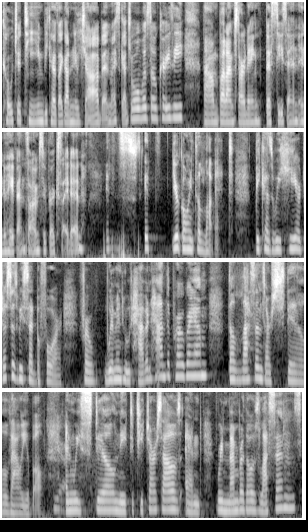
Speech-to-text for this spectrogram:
coach a team because I got a new job and my schedule was so crazy. Um, but I'm starting this season in New Haven, so I'm super excited. it's it's you're going to love it because we hear just as we said before for women who haven't had the program the lessons are still valuable. And we still need to teach ourselves and remember those lessons.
